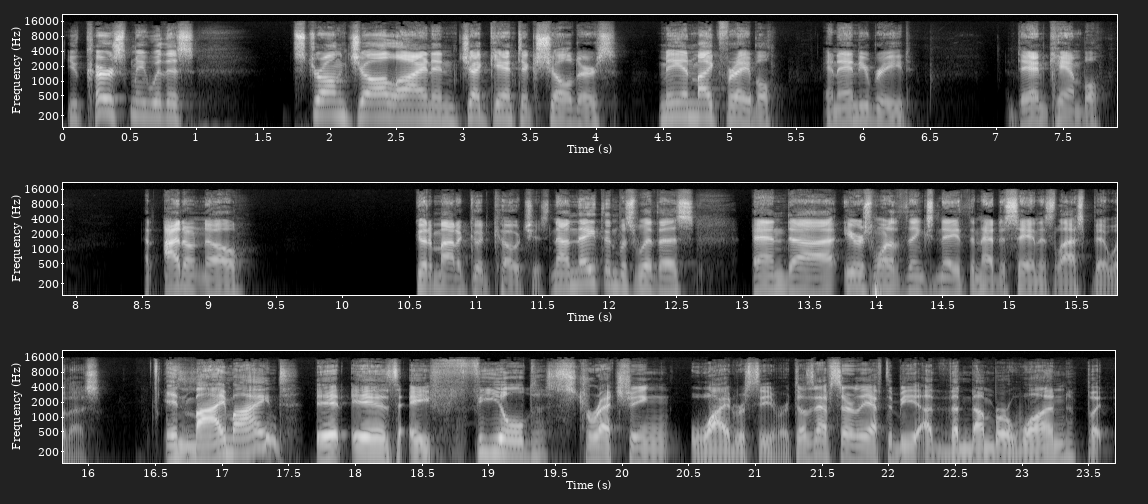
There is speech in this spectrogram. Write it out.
you cursed me with this strong jawline and gigantic shoulders. Me and Mike Vrabel and Andy Reid and Dan Campbell. And I don't know, good amount of good coaches. Now, Nathan was with us, and uh, here's one of the things Nathan had to say in his last bit with us in my mind, it is a field stretching wide receiver. It doesn't necessarily have to be a, uh, the number one, but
